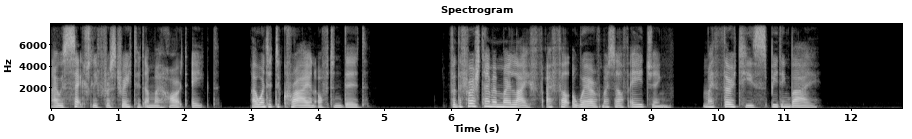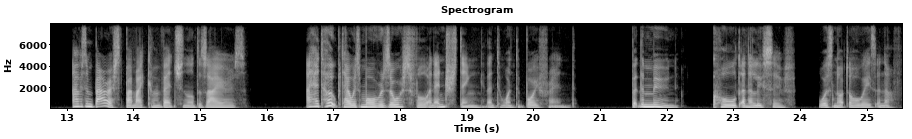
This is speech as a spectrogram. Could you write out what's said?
I was sexually frustrated and my heart ached. I wanted to cry and often did. For the first time in my life, I felt aware of myself aging, my thirties speeding by. I was embarrassed by my conventional desires. I had hoped I was more resourceful and interesting than to want a boyfriend. But the moon, cold and elusive, was not always enough.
